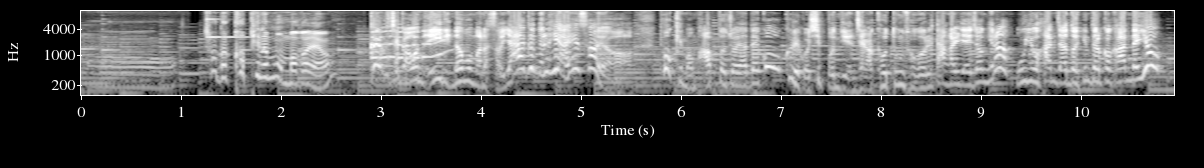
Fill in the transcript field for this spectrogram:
어... 저도 커피는 못 먹어요. 그리고 제가 오늘 일이 너무 많아서 야근을 해야 해서요. 포켓몬 밥도 줘야 되고 그리고 10분 뒤엔 제가 교통사고를 당할 예정이라 우유 한 잔도 힘들 것 같네요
